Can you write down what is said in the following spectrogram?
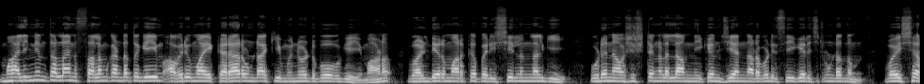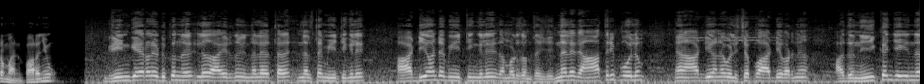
മാലിന്യം തള്ളാൻ സ്ഥലം കണ്ടെത്തുകയും അവരുമായി കരാറുണ്ടാക്കി മുന്നോട്ടു പോവുകയുമാണ്. വൾണ്ടിയർമാർക്ക് പരിശീലനം നൽകി ഉടൻ അവശിഷ്ടങ്ങളെല്ലാം നീക്കം ചെയ്യാൻ നടപടി സ്വീകരിച്ചിട്ടുണ്ടെന്നും വൈസ് ചെയർമാൻ പറഞ്ഞു. ഗ്രീൻ കേരള എടുക്കുന്നതായിരുന്നു ഇന്നലത്തെ ഇന്നലത്തെ മീറ്റിങ്ങിൽ ആർ ഡി ഒന്റെ മീറ്റിങ്ങിൽ നമ്മൾ സംസാരിച്ചു. ഇന്നലെ രാത്രി പോലും ഞാൻ ആർ ഡി ഒനെ വിളിച്ചപ്പോൾ ആർ ഡി പറഞ്ഞു അത് നീക്കം ചെയ്യുന്ന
